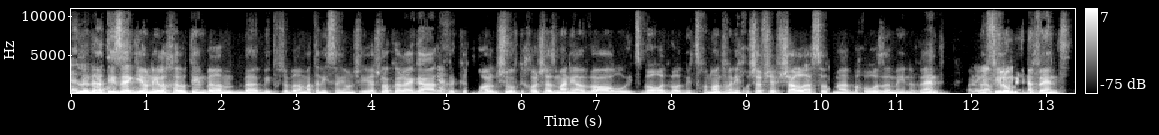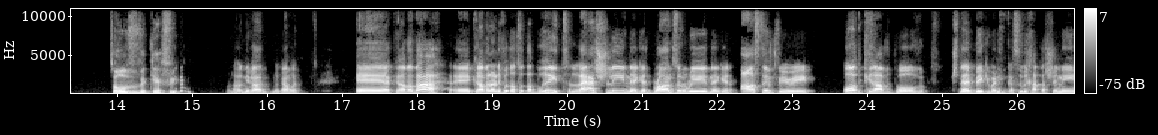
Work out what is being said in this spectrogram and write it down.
לדעתי זה הגיוני לחלוטין, בהתחשב ברמת הניסיון שיש לו כרגע, וככל, שוב, ככל שהזמן יעבור, הוא יצבור עוד ועוד ניצחונות, ואני חושב שאפשר לעשות מהבחור הזה מיין אבנט, ואפילו מיין אבנט טוב וכיפי. אני בעד, לגמרי. Uh, הקרב הבא, uh, קרב על אליפות ארה"ב, לאשלי נגד ברונסון ריד נגד אוסטין פירי עוד קרב טוב, שני ביגמנים כסו אחד את השני,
